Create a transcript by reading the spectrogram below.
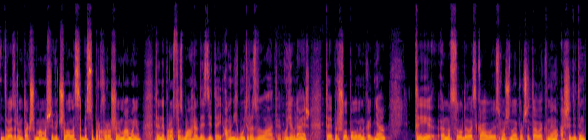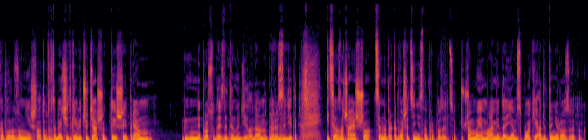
давай зробимо так, щоб мама ще відчувала себе суперхорошою мамою. Ти не просто збагрив десь дітей, а вони їх будуть розвивати. Уявляєш, те прийшло половинка дня. Ти насолодилась кавою смачною, почитала книгу, а ще дитинка порозумнішала. Тобто в тебе є чітке відчуття, що ти ще й прям не просто десь дитину діла, да, пересидіти. І це означає, що це, наприклад, ваша ціннісна пропозиція. Що ми мамі даємо спокій, а дитині розвиток.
